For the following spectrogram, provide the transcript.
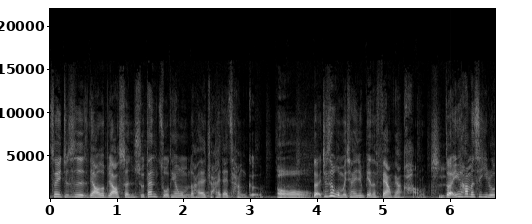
所以就是聊的比较生疏，但昨天我们都还在还在唱歌，哦，对，就是我们现在已经变得非常非常好了。是，对，因为他们是一路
